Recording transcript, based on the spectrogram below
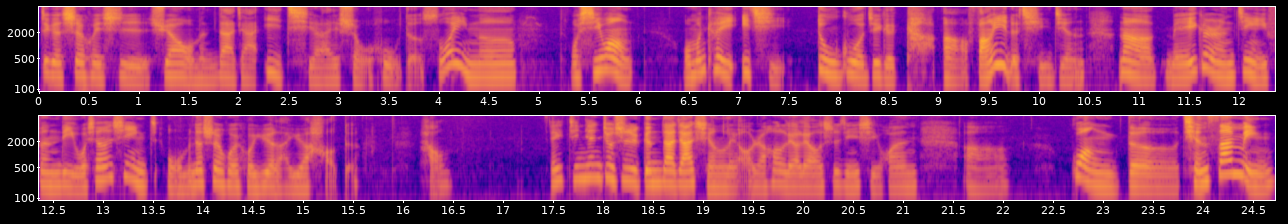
这个社会是需要我们大家一起来守护的，所以呢，我希望我们可以一起度过这个卡啊防疫的期间。那每一个人尽一份力，我相信我们的社会会越来越好的。好，诶，今天就是跟大家闲聊，然后聊聊事情，喜欢啊逛的前三名，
